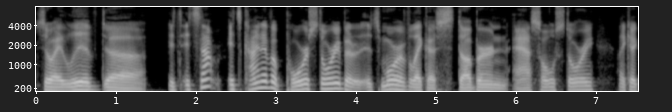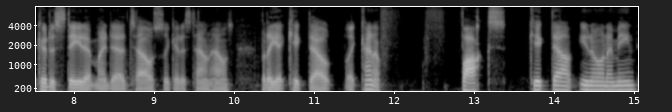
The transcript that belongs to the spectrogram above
So I lived. Uh, it's it's not. It's kind of a poor story, but it's more of like a stubborn asshole story. Like I could have stayed at my dad's house, like at his townhouse, but I got kicked out. Like kind of f- fox kicked out. You know what I mean?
